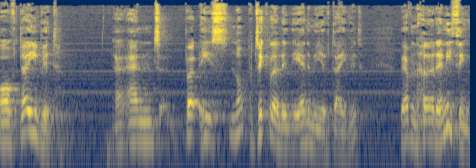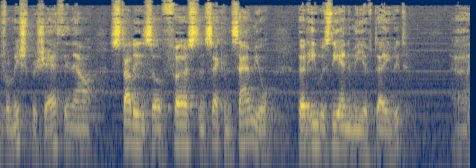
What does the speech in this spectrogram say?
of David. And, but he's not particularly the enemy of David. We haven't heard anything from Ishbosheth in our studies of 1st and 2nd Samuel that he was the enemy of David. Uh,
